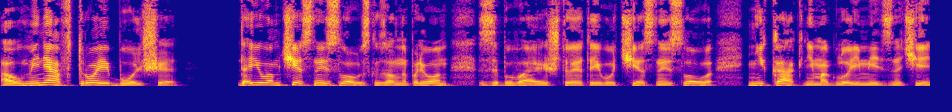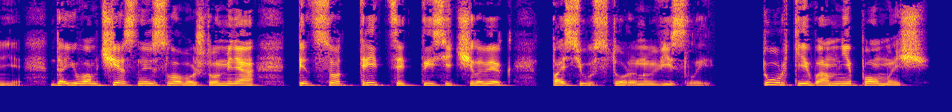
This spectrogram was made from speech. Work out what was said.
а у меня втрое больше. «Даю вам честное слово», — сказал Наполеон, забывая, что это его честное слово никак не могло иметь значения. «Даю вам честное слово, что у меня 530 тысяч человек по сю сторону Вислы. Турки вам не помощь,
